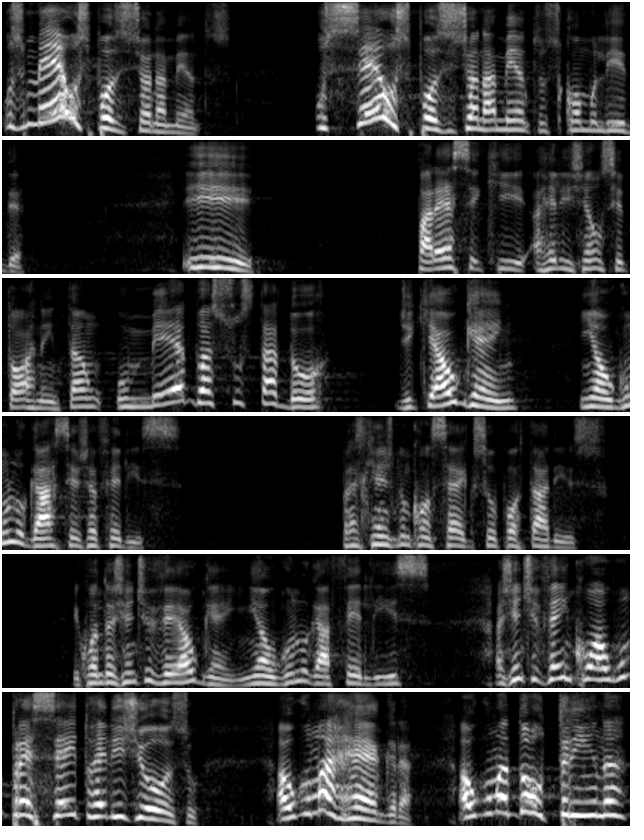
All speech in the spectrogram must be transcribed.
os meus posicionamentos, os seus posicionamentos como líder. E parece que a religião se torna, então, o medo assustador de que alguém, em algum lugar, seja feliz. Parece que a gente não consegue suportar isso. E quando a gente vê alguém em algum lugar feliz, A gente vem com algum preceito religioso, alguma regra, alguma doutrina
